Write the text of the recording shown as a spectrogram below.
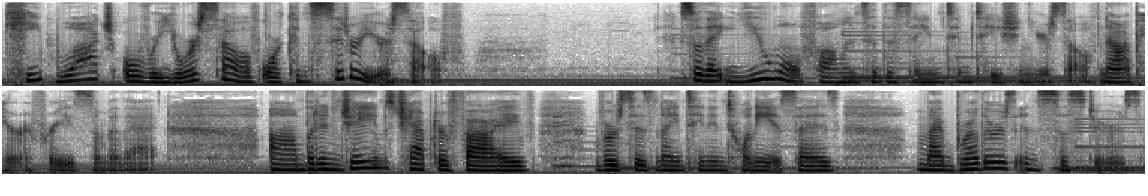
keep watch over yourself or consider yourself so that you won't fall into the same temptation yourself. Now, I paraphrase some of that. Um, but in James chapter 5, verses 19 and 20, it says, My brothers and sisters,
